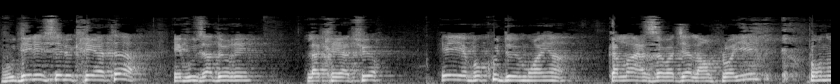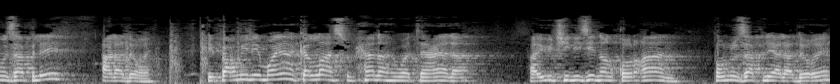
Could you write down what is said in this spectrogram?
Vous délaissez le Créateur et vous adorez la créature. Et il y a beaucoup de moyens qu'Allah a employés pour nous appeler à l'adorer. Et parmi les moyens qu'Allah subhanahu wa ta'ala a utilisés dans le Coran pour nous appeler à l'adorer,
